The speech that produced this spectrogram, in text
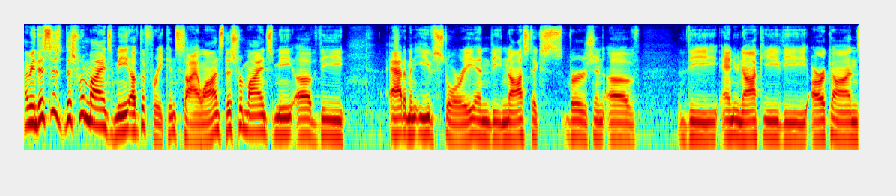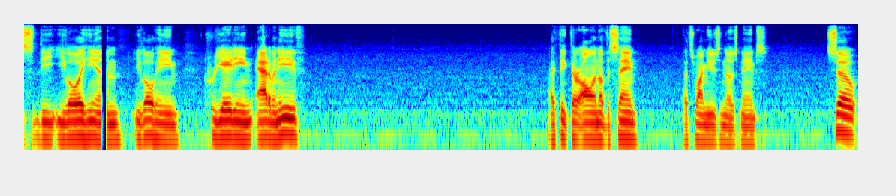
I mean, this is this reminds me of the freaking Cylons. This reminds me of the Adam and Eve story and the Gnostics version of the Anunnaki, the Archons, the Elohim, Elohim creating Adam and Eve. I think they're all and of the same. That's why I'm using those names. So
